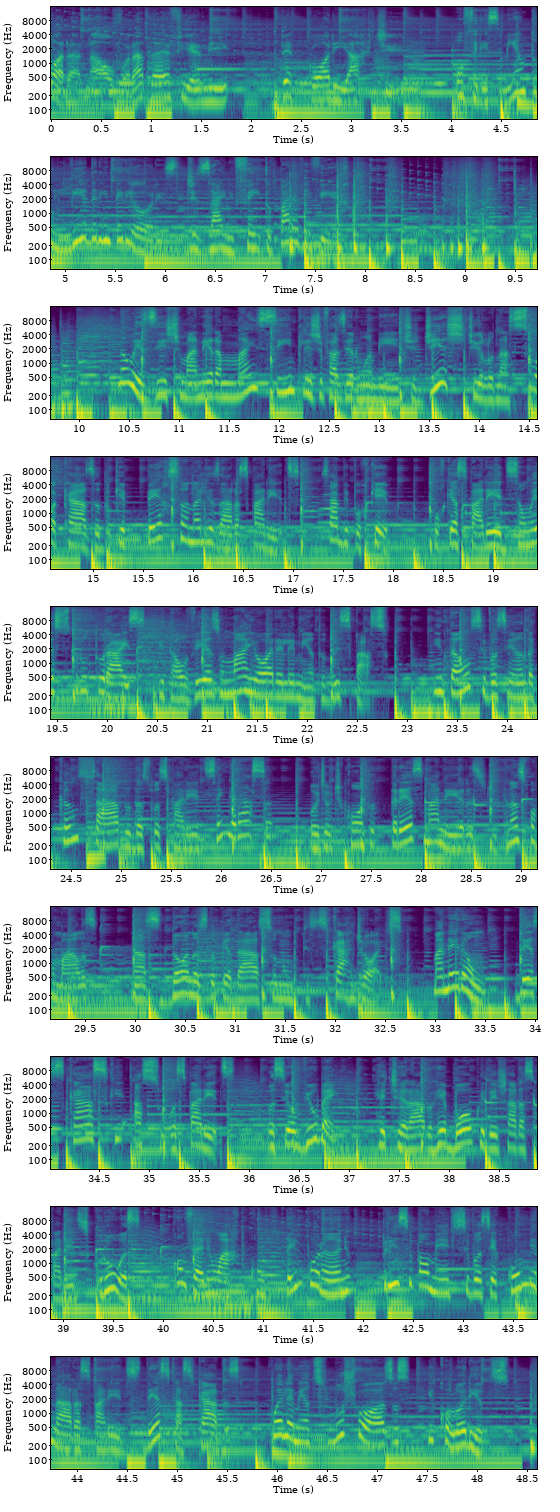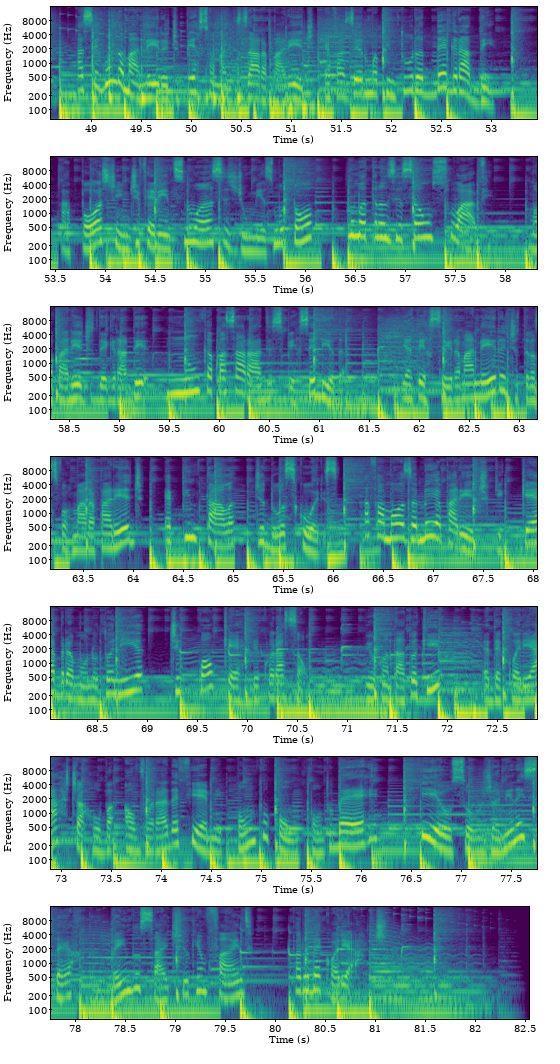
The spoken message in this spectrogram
Agora na Alvorada FM, Decore Arte. Oferecimento Líder Interiores, design feito para viver. Não existe maneira mais simples de fazer um ambiente de estilo na sua casa do que personalizar as paredes. Sabe por quê? Porque as paredes são estruturais e talvez o maior elemento do espaço. Então, se você anda cansado das suas paredes sem graça, hoje eu te conto três maneiras de transformá-las nas donas do pedaço num piscar de olhos. Maneira 1. Descasque as suas paredes. Você ouviu bem? Retirar o reboco e deixar as paredes cruas confere um ar contemporâneo, principalmente se você combinar as paredes descascadas com elementos luxuosos e coloridos. A segunda maneira de personalizar a parede é fazer uma pintura degradê. Aposte em diferentes nuances de um mesmo tom numa transição suave. Uma parede degradê nunca passará despercebida. E a terceira maneira de transformar a parede é pintá-la de duas cores. A famosa meia parede, que quebra a monotonia de qualquer decoração. Meu contato aqui é decorearte.alvoradafm.com.br e eu sou Janina Esther, também do site You Can Find, para o Decore Arte.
